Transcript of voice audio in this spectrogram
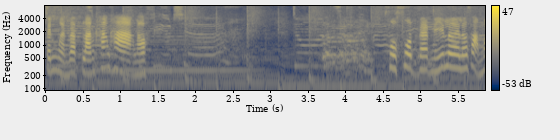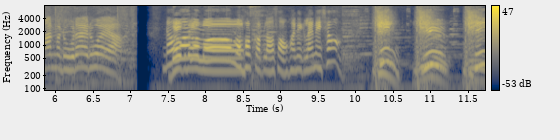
เป็นเหมือนแบบร้านข้างทางเนาะสดๆแบบนี้เลยเราสามารถมาดูได้ด้วยอะนนววนนโมโมมาพบกับเราสองคนอีกแล้วในช่องกินยืดี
